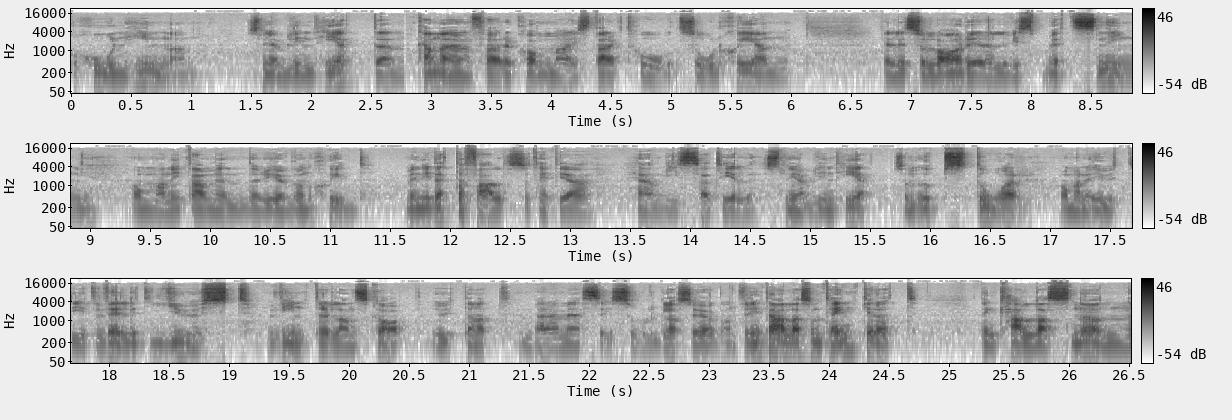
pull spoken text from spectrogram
på hornhinnan. Snöblindheten kan även förekomma i starkt solsken eller solarier eller vid spetsning om man inte använder ögonskydd. Men i detta fall så tänkte jag hänvisa till snöblindhet som uppstår om man är ute i ett väldigt ljust vinterlandskap utan att bära med sig solglasögon. För det är inte alla som tänker att den kalla snön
